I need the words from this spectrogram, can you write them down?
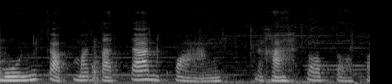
หมุนกลับมาตัดด้านขวางนะคะ รอบต่อไป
